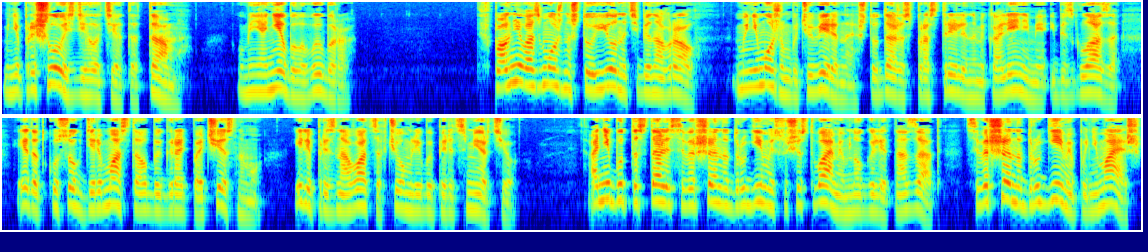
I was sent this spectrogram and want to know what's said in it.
Мне пришлось сделать это там. У меня не было выбора». «Вполне возможно, что ее на тебе наврал. Мы не можем быть уверены, что даже с простреленными коленями и без глаза этот кусок дерьма стал бы играть по-честному или признаваться в чем-либо перед смертью». Они будто стали совершенно другими существами много лет назад. Совершенно другими, понимаешь?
